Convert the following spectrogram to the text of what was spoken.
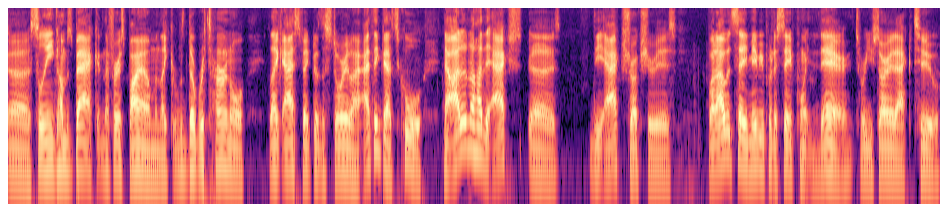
uh Selene comes back in the first biome and like the returnal like aspect of the storyline. I think that's cool. Now I don't know how the act uh the act structure is, but I would say maybe put a save point there to where you started act 2.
